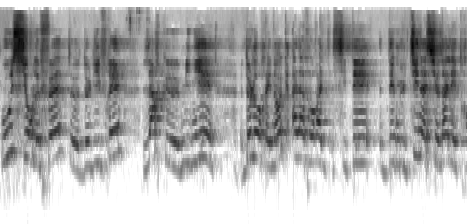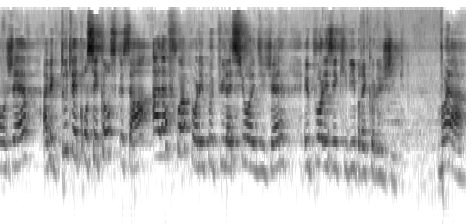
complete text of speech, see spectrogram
ou sur le fait de livrer l'arc minier de l'Orénoque à la voracité des multinationales étrangères, avec toutes les conséquences que ça a à la fois pour les populations indigènes et pour les équilibres écologiques. Voilà,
